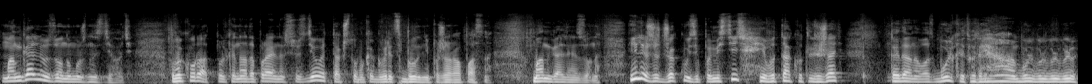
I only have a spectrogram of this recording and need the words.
мангальную зону можно сделать. В аккурат, только надо правильно все сделать, так, чтобы, как говорится, было не пожароопасно. Мангальная зона. Или же джакузи поместить и вот так вот лежать, когда она у вас булькает, вот, буль, буль, буль, буль.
